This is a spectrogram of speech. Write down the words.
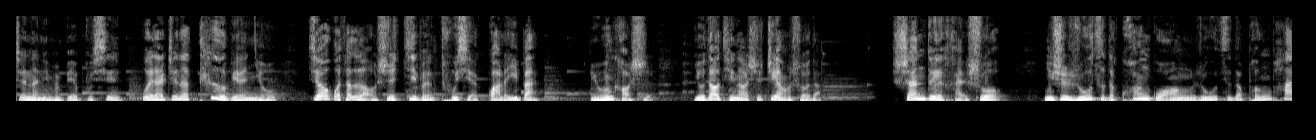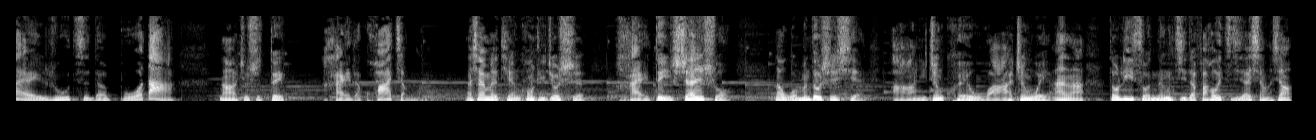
真的，你们别不信，未来真的特别牛，教过他的老师基本图写挂了一半。语文考试有道题呢是这样说的：山对海说：“你是如此的宽广，如此的澎湃，如此的博大。”那就是对海的夸奖嘛。那下面的填空题就是海对山说，那我们都是写啊，你真魁梧啊，真伟岸啊，都力所能及的发挥自己的想象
